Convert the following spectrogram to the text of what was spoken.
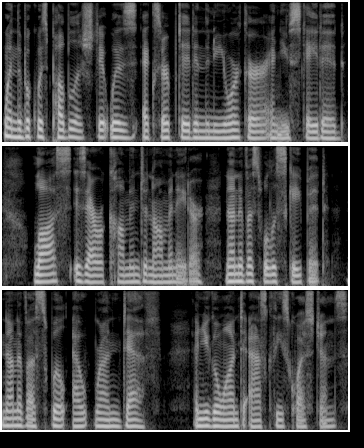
When the book was published, it was excerpted in the New Yorker, and you stated, Loss is our common denominator. None of us will escape it. None of us will outrun death. And you go on to ask these questions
